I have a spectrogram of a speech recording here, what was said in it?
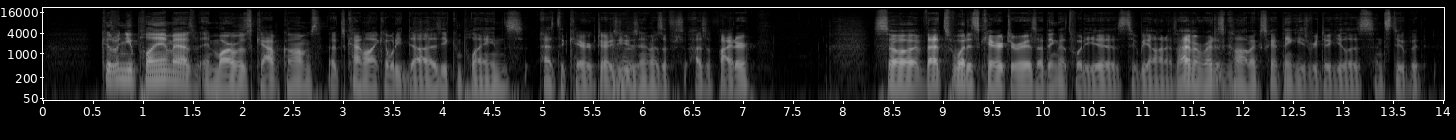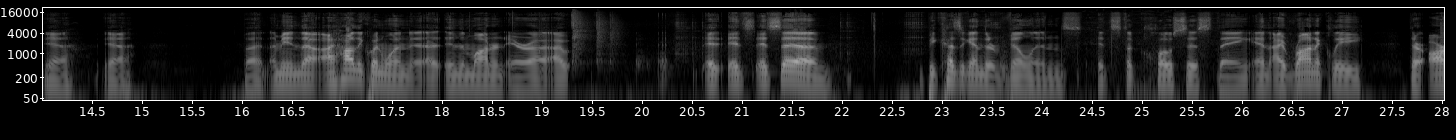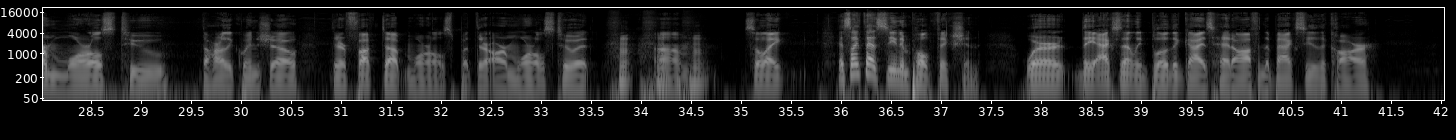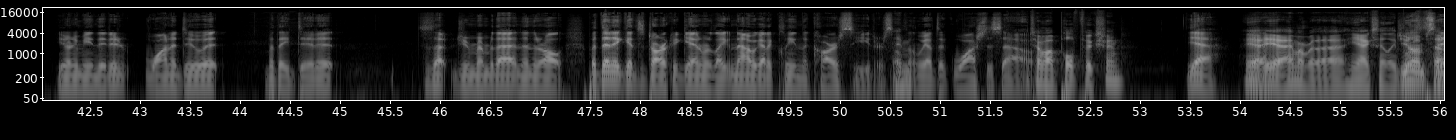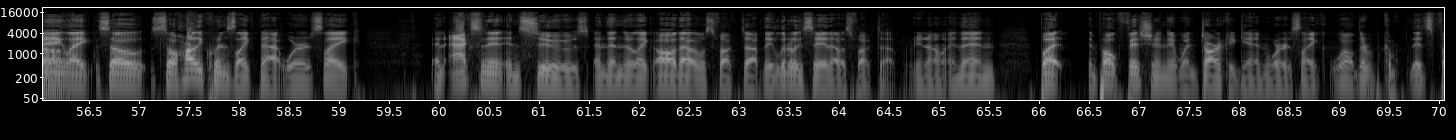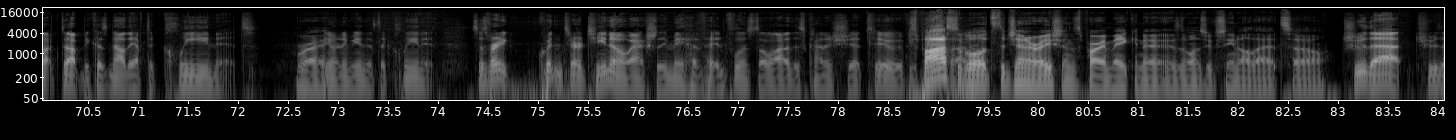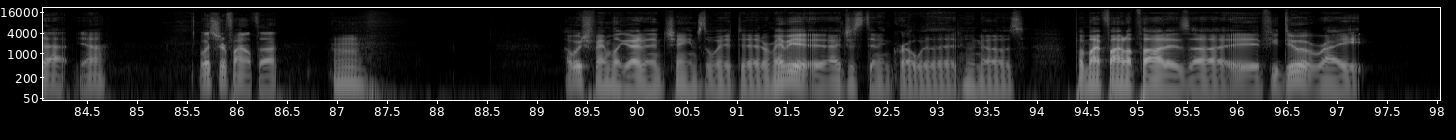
Because when you play him as in Marvel's Capcoms, that's kind of like what he does. He complains as the character, as Uh-huh. using him as a as a fighter. So if that's what his character is, I think that's what he is. To be honest, I haven't read his Mhm. comics. I think he's ridiculous and stupid. Yeah, yeah. But I mean, the I Harley Quinn one uh, in the modern era, I it, it's it's um because again they're villains. It's the closest thing, and ironically, there are morals to the Harley Quinn show. They're fucked up morals, but there are morals to it. Um, So like, it's like that scene in Pulp Fiction where they accidentally blow the guy's head off in the back seat of the car. You know what I mean? They didn't want to do it, but they did it. Does that? Do you remember that? And then they're all, but then it gets dark again. We're like, now we got to clean the car seat or something. we have to wash this You out. talking about Pulp Fiction? Yeah. Yeah, Yeah. yeah, I remember that. He accidentally. Do you know what I'm blows his head saying? off. Like, so, so Harley Quinn's like that, where it's like an accident ensues, and then they're like, "Oh, that was fucked up." They literally say that was fucked up, you know. And then, but in Pulp Fiction, it went dark again, where it's like, well, they're it's fucked up because now they have to clean it. right. You know what I mean? They have to clean it. So it's very Quentin Tarantino actually may have influenced a lot of this kind of shit too. If it's possible. it. It's the generations probably making it is the ones who've seen all that. So. True that. True that. Yeah. What's your final thought? Mm. I wish Family Guy didn't change the way it did, or maybe it, I just didn't grow with it. Who knows? But my final thought is, uh, if you do it right,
